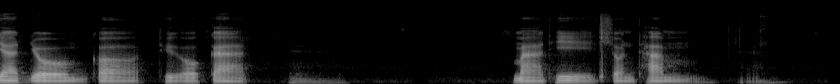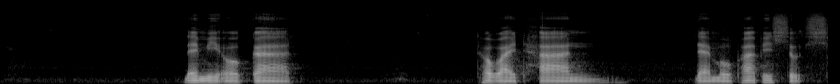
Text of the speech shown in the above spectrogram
ญาติโยมก็ ถือโอกาส มาที่สวนธรรม ได้มีโอกาส ถวายทาน แด่หมู่พระพิสุส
